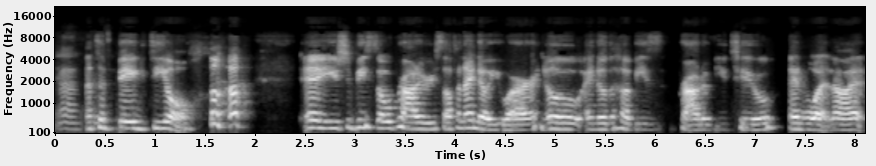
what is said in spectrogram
Yeah. That's a big deal. you should be so proud of yourself. And I know you are. I know I know the hubby's proud of you too and whatnot.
